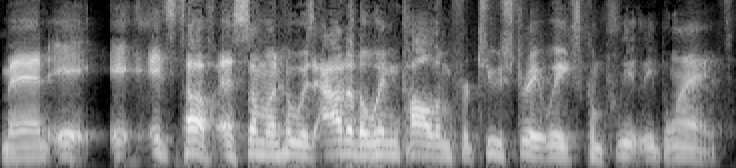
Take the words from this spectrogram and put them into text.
Man, it, it, it's tough as someone who was out of the win column for two straight weeks, completely blanked.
